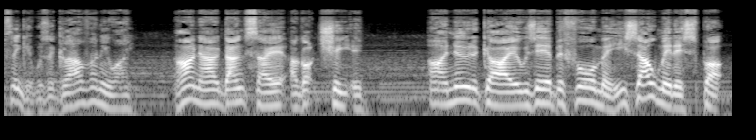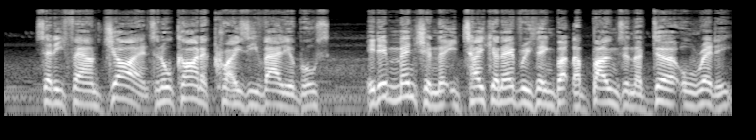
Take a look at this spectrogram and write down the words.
think it was a glove, anyway. I know, don't say it. I got cheated. I knew the guy who was here before me. He sold me this spot. Said he found giants and all kind of crazy valuables. He didn't mention that he'd taken everything but the bones and the dirt already.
